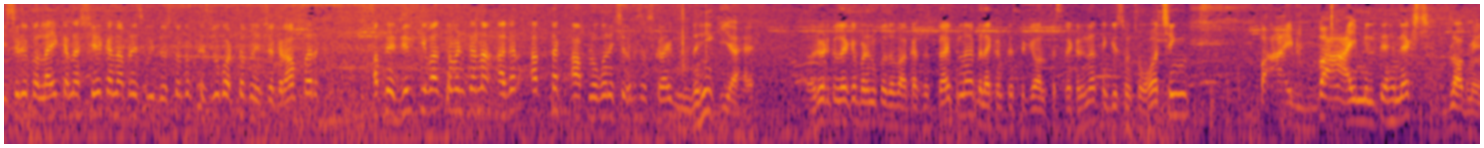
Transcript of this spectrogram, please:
इस वीडियो को लाइक करना शेयर करना अपने सभी दोस्तों को फेसबुक व्हाट्सएप इंस्टाग्राम पर। अपने दिल की बात कमेंट करना। अगर अब तक आप लोगों ने चैनल को सब्सक्राइब नहीं किया है रेड कलर के बटन को दबाकर सब्सक्राइब करना बेल आइकन प्रेस करके ऑल प्रेस करना। Thank you so much for watching bye bye मिलते हैं नेक्स्ट ब्लॉग में।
